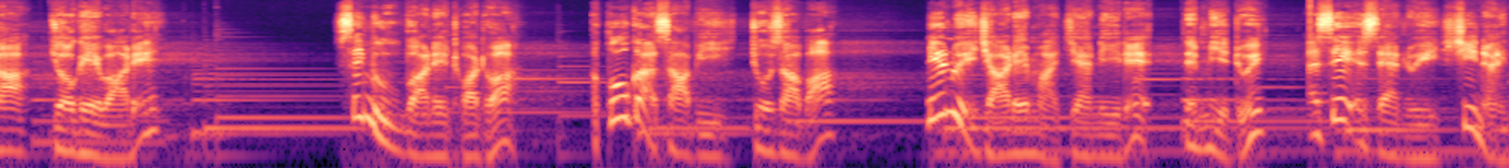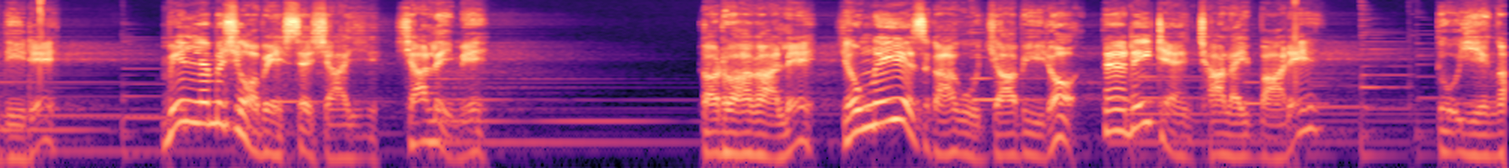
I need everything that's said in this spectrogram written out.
ကားပြောခဲ့ပါတယ်။စိတ်မူပါနဲ့ထွားထွားအခုကစားပြီးစ조사ပါနှင်းတွေကြားထဲမှာကြံနေတဲ့တစ်မြစ်တွေအစစ်အဆန်တွေရှိနိုင်သေးတယ်မင်းလည်းမလျှော့ပဲဆက်ရှာရင်ရလိမ့်မယ် တော်တော်ကလည်းယုံလေးရဲ့စကားကိုကြားပြီးတော့တန်ထိတ်တန်ချလိုက်ပါတယ်သူအရင်က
